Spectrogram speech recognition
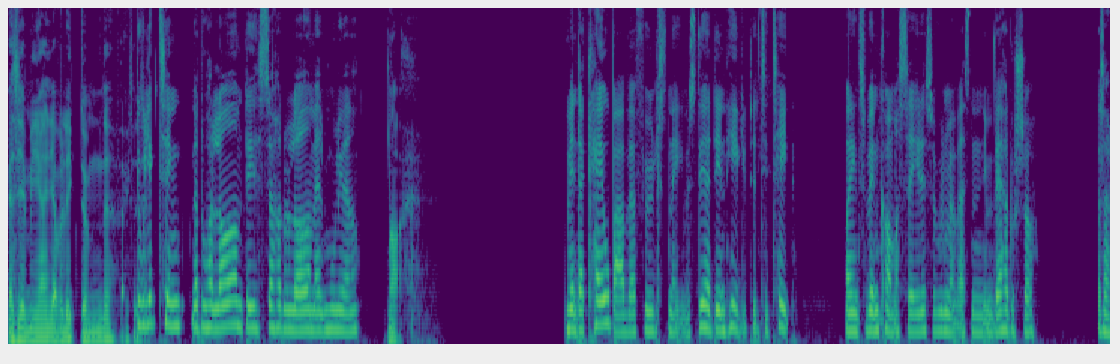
Altså, jeg mere end jeg vil ikke dømme det, faktisk. Du vil ikke tænke, når du har lovet om det, så har du lovet om alt muligt andet. Nej. Men der kan jo bare være følelsen af, hvis det her det er en hel identitet, og ens ven kommer og sagde det, så vil man være sådan, jamen, hvad har du så Altså,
